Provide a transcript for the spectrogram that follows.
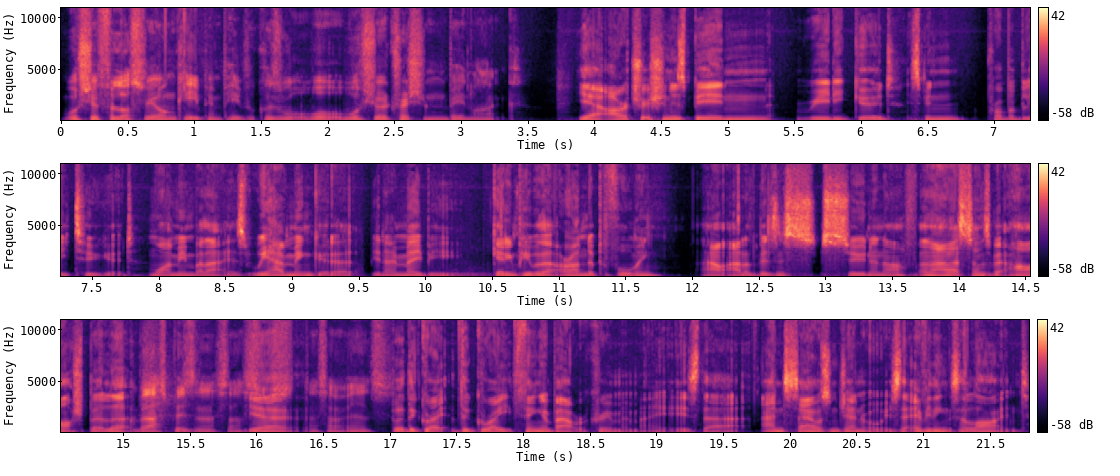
What's your philosophy on keeping people? Because what, what, what's your attrition been like? Yeah, our attrition has been really good. It's been probably too good. What I mean by that is we haven't been good at, you know, maybe getting people that are underperforming out, out of the business soon enough. And that sounds a bit harsh, but look, But that's business. That's Yeah. just- that's how it is. but the great the great thing about recruitment, mate, is that and sales in general is that everything's aligned.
